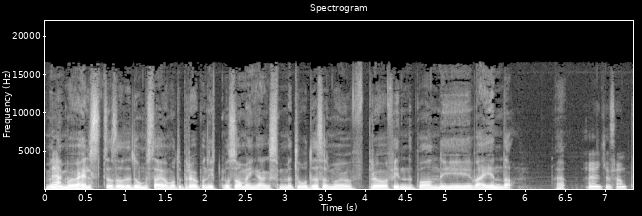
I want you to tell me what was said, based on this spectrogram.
Men Ja. du må jo helst, altså det dummeste er jo å måtte prøve på nytt med samme inngangsmetode, så du må jo prøve å finne på en ny vei inn, da. Ja, Ikke sant?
